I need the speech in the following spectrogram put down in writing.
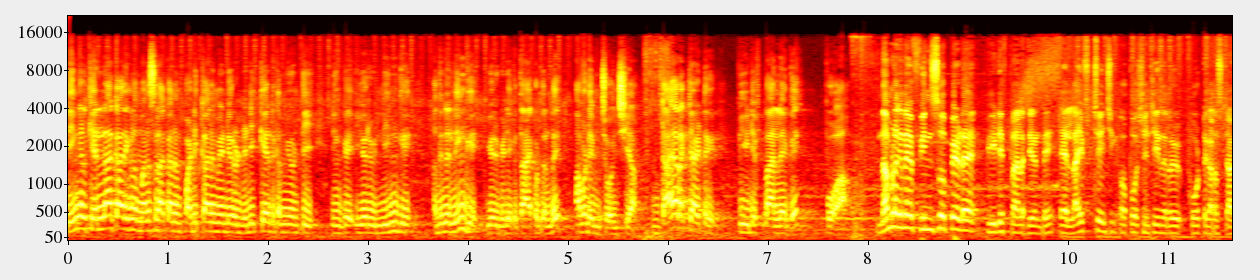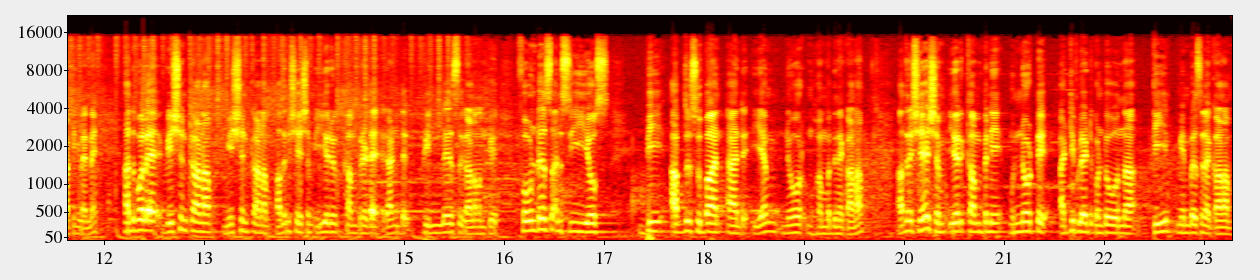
നിങ്ങൾക്ക് എല്ലാ കാര്യങ്ങളും മനസ്സിലാക്കാനും പഠിക്കാനും വേണ്ടി ഒരു ഡെഡിക്കേറ്റഡ് കമ്മ്യൂണിറ്റി നിങ്ങൾക്ക് ഈ ഒരു ലിങ്ക് അതിന്റെ ലിങ്ക് ഈ ഒരു വീഡിയോ താഴെ കൊടുത്തിട്ടുണ്ട്. അവിടെയും ജോയിൻ ചെയ്യാം. ഡയറക്റ്റ് ആയിട്ട് പി ഡി എഫ് പ്ലാനിലേക്ക് പോവാം. നമ്മളിങ്ങനെ ഫിൻസോപ്പയുടെ P D F A life changing opportunity എന്നൊരു റിപ്പോർട്ട് കാണാം സ്റ്റാർട്ടിംഗ് തന്നെ. അതുപോലെ വിഷൻ കാണാം മിഷൻ കാണാം. അതിനുശേഷം ഈ ഒരു കമ്പനിയുടെ രണ്ട് പില്ലേഴ്സ് കാണാം നമുക്ക്. Founders and CEOs B Abdul Subhan and M നൂർ മുഹമ്മദിനെ കാണാം. അതിനുശേഷം ഈ ഒരു കമ്പനി മുന്നോട്ട് അടിപൊളിയായിട്ട് കൊണ്ടുപോകുന്ന ടീം മെമ്പേഴ്സിനെ കാണാം.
